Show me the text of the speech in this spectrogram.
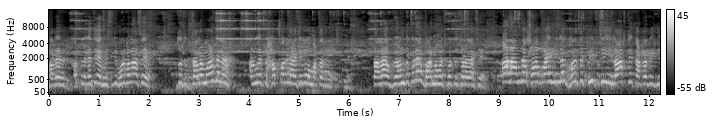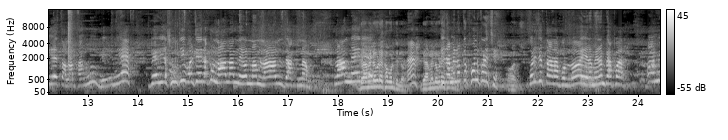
হবে হাত লেগেছে মিস্ত্রি ভোরবেলা আছে তো তালা মারবে না। আর ও একটু হাফ পাগলা আছে গো মাথার নিচে। তালা বন্ধ করে বার নামাজ পড়তে চলে গেছে। আর আমরা সব ভাই মিলে ঘরেতে ফিরছি। লাস্টে কাটারি দিয়ে তালা ভাঙু ভেঙে বেরিয়ে শুনছি বলছে এরকম লাল আর নেই ওর নাম লাল ডাক নাম লাল নেই গ্রামের লোকরা খবর দিল? হ্যাঁ গ্রামের লোকরা গ্রামের লোককে ফোন করেছে। আচ্ছা। করেছে তারা বলল এরম এরম ব্যাপার। আমি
